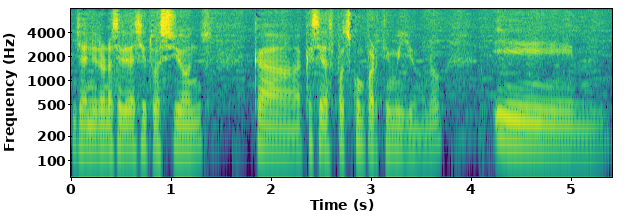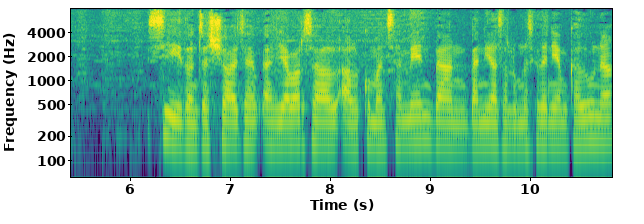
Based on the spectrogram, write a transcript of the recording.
genera una sèrie de situacions que, que si les pots compartir millor no? i sí, doncs això llavors al, al començament van venir els alumnes que teníem cada una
